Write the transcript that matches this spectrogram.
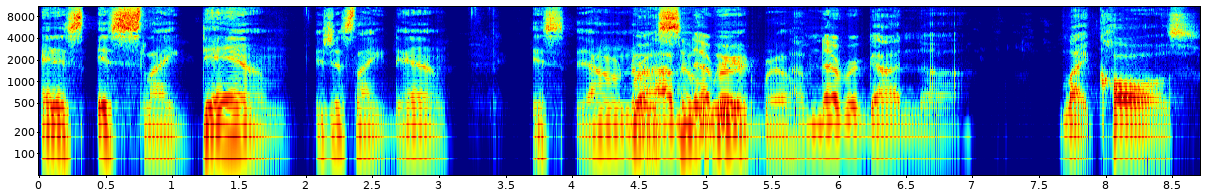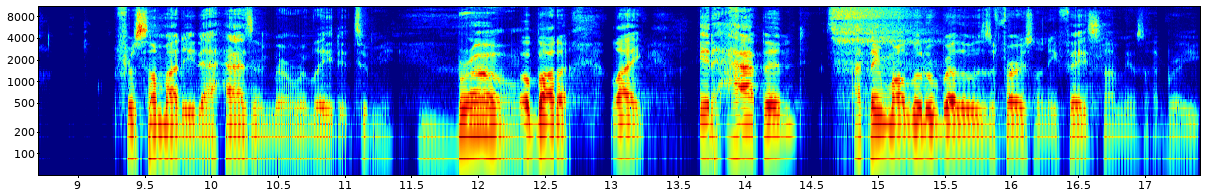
And it's, it's like, damn. It's just like, damn. It's, I don't know. bro, it's I've so never, weird, bro. I've never gotten uh like calls for somebody that hasn't been related to me bro. about a like it happened. I think my little brother was the first one. He Facetime me. He was like, "Bro, you,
